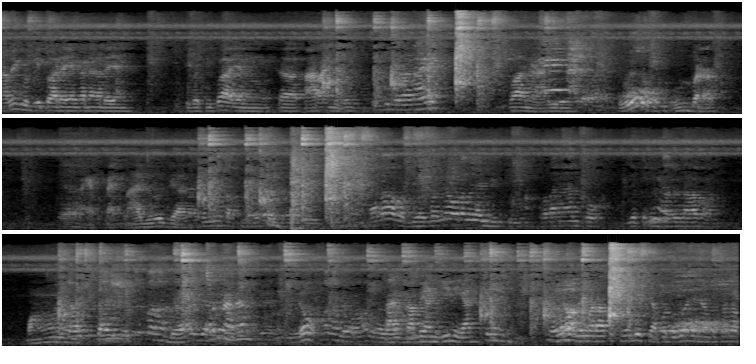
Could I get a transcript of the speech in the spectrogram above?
Tapi begitu ada yang kadang ada yang tiba-tiba yang setarang gitu, wah nyari nih. Uh, Uber. Pepet lagi udah. karena? Biasanya orang yang gitu, orang ngantuk, dia pengen cari lawan. Bang. Kalau kita itu malah bahaya. Pernah kan? Yo, sampean gini kan. Yo, 500 ribu siapa duluan yang ke sana?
